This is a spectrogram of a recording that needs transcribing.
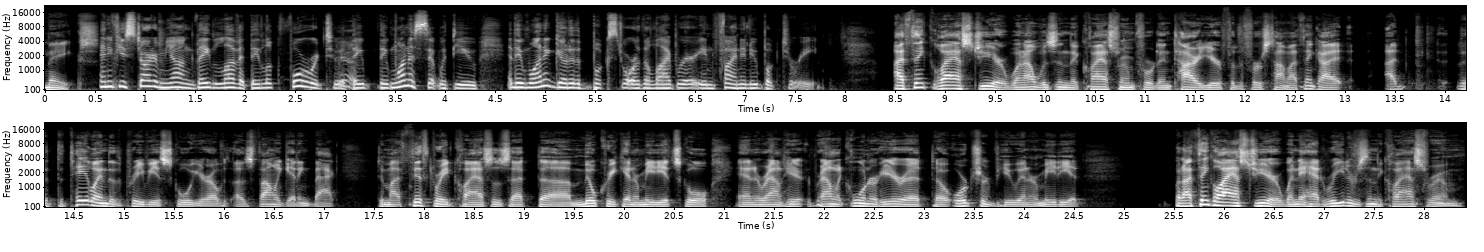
makes. And if you start them young, they love it. They look forward to it. Yeah. They they want to sit with you and they want to go to the bookstore or the library and find a new book to read. I think last year when I was in the classroom for an entire year for the first time, I think I, I at the tail end of the previous school year, I was, I was finally getting back to my fifth grade classes at uh, Mill Creek Intermediate School and around here, around the corner here at uh, Orchard View Intermediate. But I think last year when they had readers in the classroom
